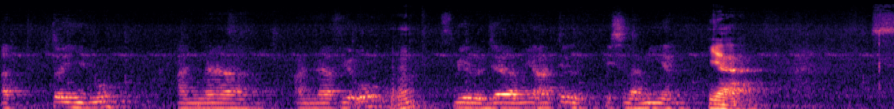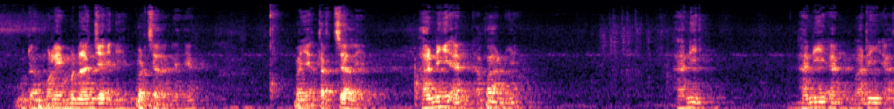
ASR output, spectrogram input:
at-tayyibu anna annafi'u Heeh, bil jami'atil islamiyah. Ya. Udah mulai menanjak ini perjalanannya. Banyak terjal ya. Hanian apa artinya? Hani. Hanian maria.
